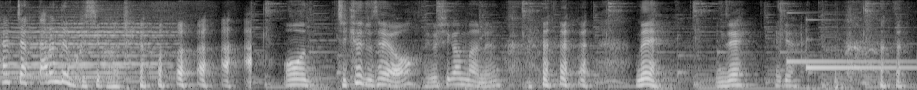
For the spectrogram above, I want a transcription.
살짝 다른 데 보고 있을 것 같아요. 어 지켜주세요. 이 시간만은. 네 문제 해결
